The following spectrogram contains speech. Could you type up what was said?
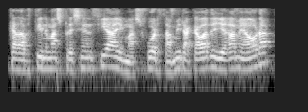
cada vez tiene más presencia y más fuerza. Mira, acaba de llegarme ahora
